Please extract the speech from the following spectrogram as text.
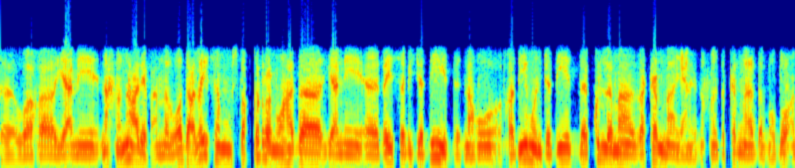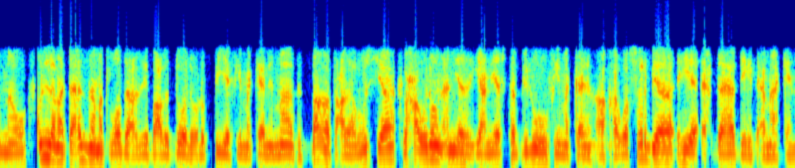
آه، ويعني نحن نعرف أن الوضع ليس مستقرا وهذا يعني ليس بجديد إنه قديم جديد كلما ذكرنا يعني نحن ذكرنا هذا الموضوع أنه كلما تأزمت الوضع لبعض الدول الأوروبية في مكان ما الضغط على روسيا يحاولون أن يعني يستبدلوه في مكان آخر وصربيا هي إحدى هذه الأماكن.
